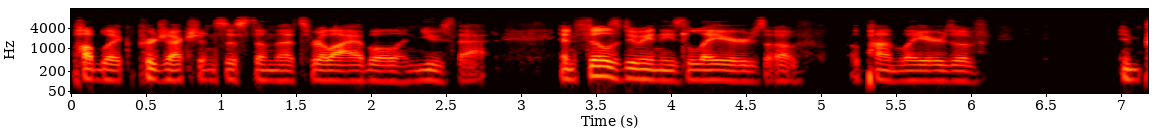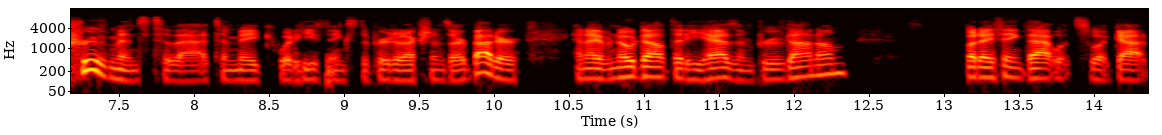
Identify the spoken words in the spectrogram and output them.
public projection system that's reliable and use that. And Phil's doing these layers of upon layers of improvements to that to make what he thinks the projections are better. And I have no doubt that he has improved on them. But I think that was what got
